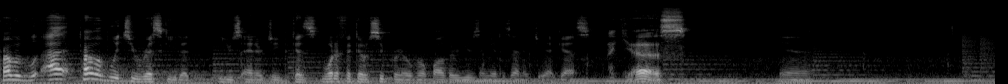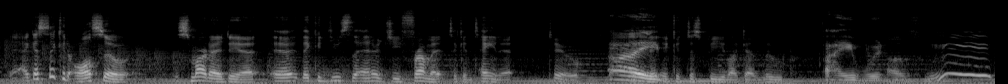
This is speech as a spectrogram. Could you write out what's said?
probably, uh, probably too risky to use energy because what if it goes supernova while they're using it as energy? I guess. I guess. Yeah. I guess they could also, smart idea. Uh, they could use the energy from it to contain it too. I they- it could just be like a loop I would. of Mm,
